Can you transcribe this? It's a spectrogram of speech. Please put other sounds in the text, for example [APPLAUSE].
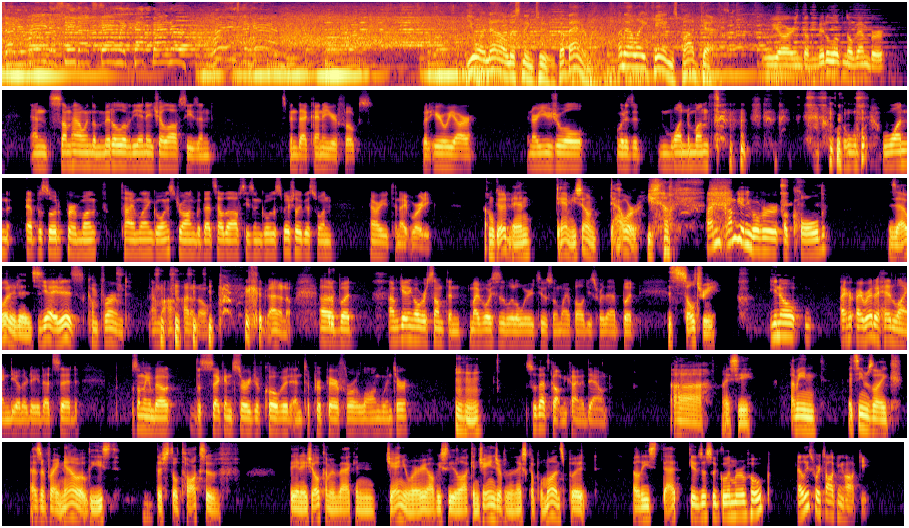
So you ready to see that Stanley Cup banner raised again? You are now listening to The Bannerman, an LA Kings podcast. We are in the middle of November and somehow in the middle of the NHL offseason. It's been that kind of year, folks. But here we are in our usual, what is it, one month, [LAUGHS] one episode per month timeline going strong. But that's how the offseason goes, especially this one. How are you tonight, Marty? I'm good, man. Damn, you sound dour. [LAUGHS] You sound. I'm I'm getting over a cold. Is that what it is? Yeah, it is confirmed. I'm I, I don't know. [LAUGHS] [LAUGHS] Could I don't know, uh, but I'm getting over something. My voice is a little weird too, so my apologies for that. But It's sultry. you know, I I read a headline the other day that said something about the second surge of COVID and to prepare for a long winter. Mm-hmm. So that's got me kind of down. Ah, I see. I mean, it seems like, as of right now, at least, there's still talks of the NHL coming back in January. Obviously, a lot can change over the next couple months, but at least that gives us a glimmer of hope. At least we're talking hockey,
